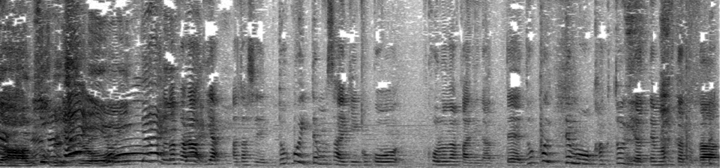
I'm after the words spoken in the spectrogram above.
だ嘘でしょ？そうだからいや私どこ行っても最近ここコロナ禍になってどこ行っても格闘技やってますかとか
